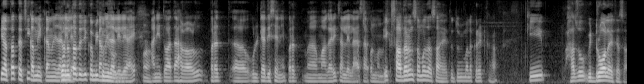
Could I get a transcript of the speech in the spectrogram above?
ती आता त्याची कमी कमी त्याची कमी कमी झालेली आहे. आणि तो आता हळूहळू परत उलट्या दिशेने परत माघारी चाललेला आहे असं आपण म्हणू एक साधारण समज असा आहे ते तुम्ही मला करेक्ट करा की हा जो विड्रॉल आहे त्याचा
